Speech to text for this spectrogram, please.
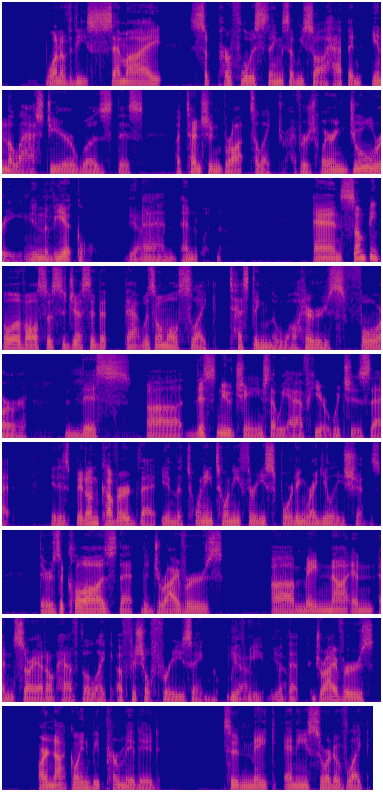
one of the semi superfluous things that we saw happen in the last year was this attention brought to like drivers wearing jewelry mm-hmm. in the mm-hmm. vehicle yeah and and whatnot and some people have also suggested that that was almost like testing the waters for this uh, this new change that we have here, which is that it has been uncovered that in the 2023 sporting regulations, there's a clause that the drivers uh, may not and and sorry, I don't have the like official phrasing with yeah, me, yeah. but that the drivers are not going to be permitted to make any sort of like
